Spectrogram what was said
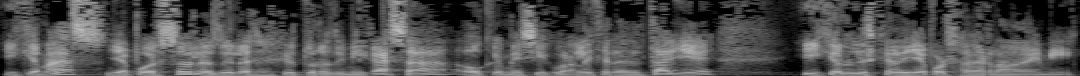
¿y qué más? Ya puesto, les doy las escrituras de mi casa o que me psicoanalicen en detalle y que no les quede ya por saber nada de mí.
